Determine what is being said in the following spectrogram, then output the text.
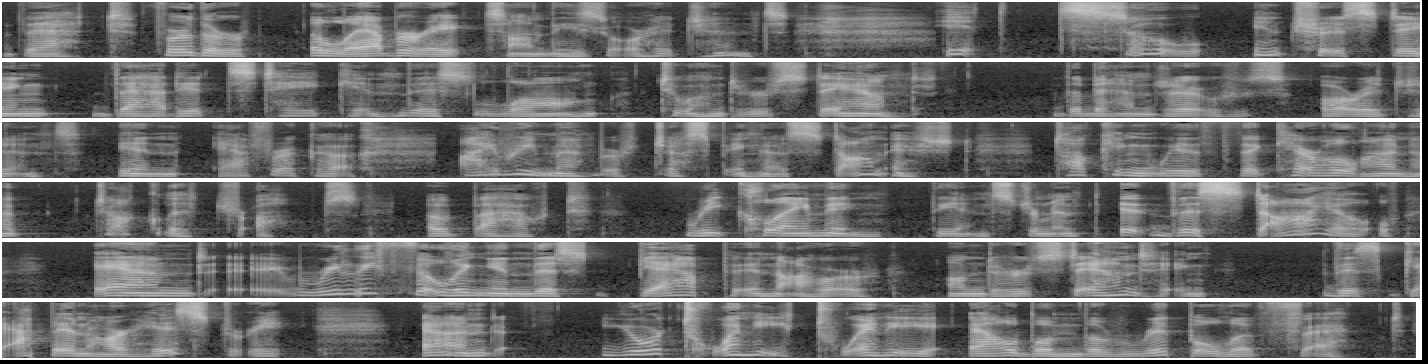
that further elaborates on these origins. It's so interesting that it's taken this long to understand the banjo's origins in Africa. I remember just being astonished talking with the Carolina chocolate drops about reclaiming the instrument, eh, the style, and uh, really filling in this gap in our understanding, this gap in our history. And your 2020 album, The Ripple Effect,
